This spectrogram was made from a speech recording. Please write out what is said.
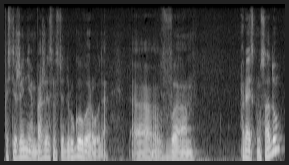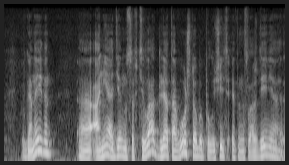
постижением божественности другого рода, Э, в райском саду, в Ганейден, э, они оденутся в тела для того, чтобы получить это наслаждение,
